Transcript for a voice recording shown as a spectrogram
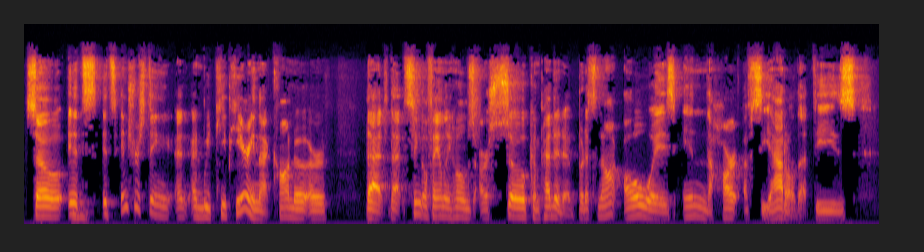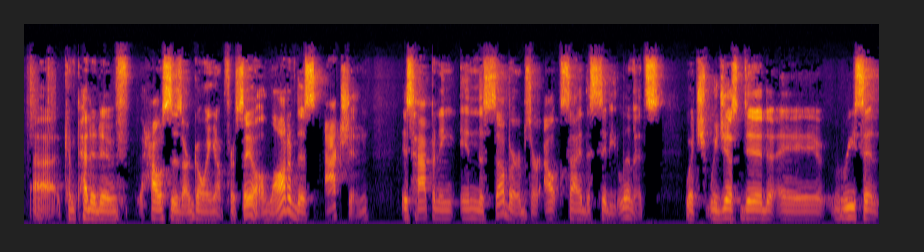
So it's it's interesting and, and we keep hearing that condo or that that single family homes are so competitive, but it's not always in the heart of Seattle that these uh, competitive houses are going up for sale. A lot of this action is happening in the suburbs or outside the city limits, which we just did a recent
